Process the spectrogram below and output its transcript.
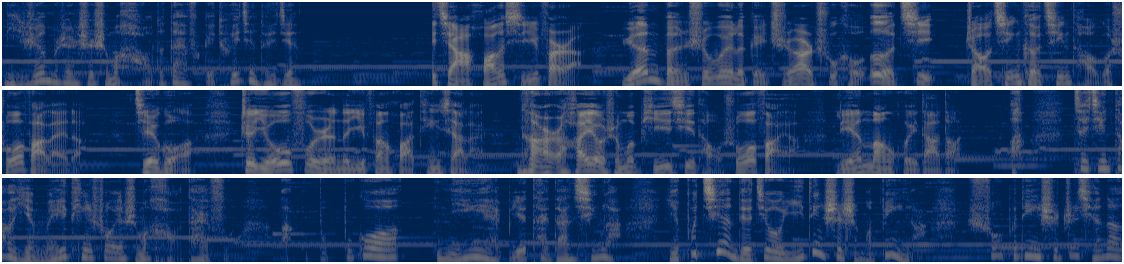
你认不认识什么好的大夫，给推荐推荐？贾皇媳妇儿啊，原本是为了给侄儿出口恶气，找秦可卿讨个说法来的。结果这尤夫人的一番话听下来，哪儿还有什么脾气讨说法呀？连忙回答道。啊，最近倒也没听说有什么好大夫啊。不不过您也别太担心了，也不见得就一定是什么病啊，说不定是之前的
